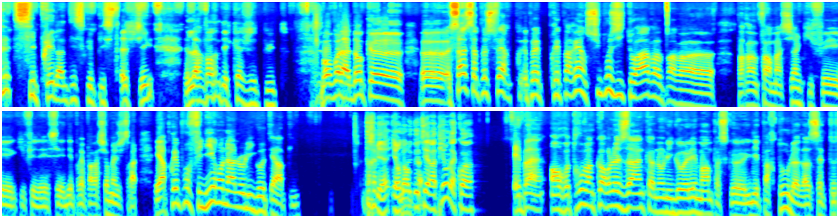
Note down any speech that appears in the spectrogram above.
cyprès cyprès lentisque pistachier, lavande et cagé pute. Bon voilà donc euh, euh, ça ça peut se faire pré- pré- préparer en suppositoire par euh, par un pharmacien qui fait qui fait des, des préparations magistrales. Et après pour finir on a l'oligothérapie. Très bien. Et en Donc, oligothérapie, on a quoi? Eh ben, on retrouve encore le zinc en oligoélément parce qu'il est partout là dans cette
